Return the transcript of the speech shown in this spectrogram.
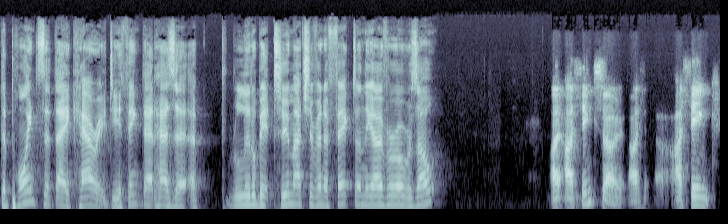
the points that they carry, do you think that has a, a little bit too much of an effect on the overall result? I, I think so. I I think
